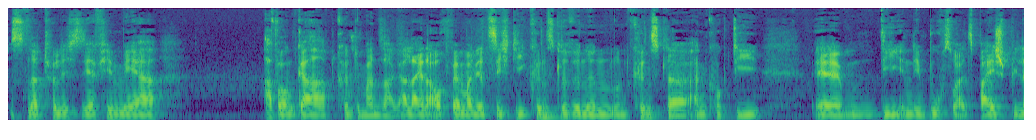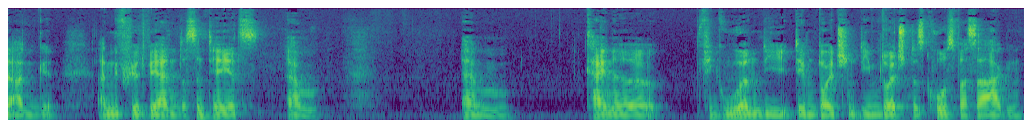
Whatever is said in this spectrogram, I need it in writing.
ist natürlich sehr viel mehr Avantgarde, könnte man sagen. Alleine auch, wenn man jetzt sich die Künstlerinnen und Künstler anguckt, die, ähm, die in dem Buch so als Beispiele ange, angeführt werden. Das sind ja jetzt ähm, ähm, keine Figuren, die dem deutschen, die im deutschen Diskurs was sagen.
